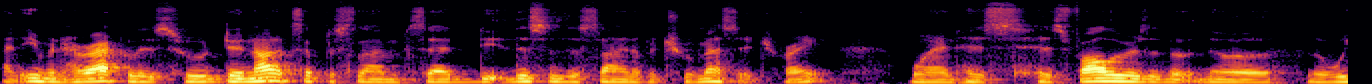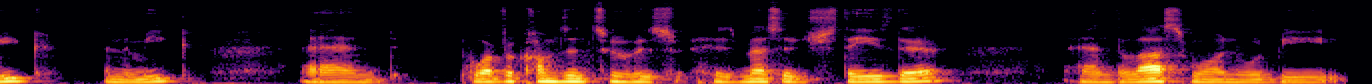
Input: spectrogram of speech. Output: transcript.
And even Heraclius, who did not accept Islam, said this is the sign of a true message, right? When his his followers are the the, the weak and the meek, and whoever comes into his his message stays there. And the last one would be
